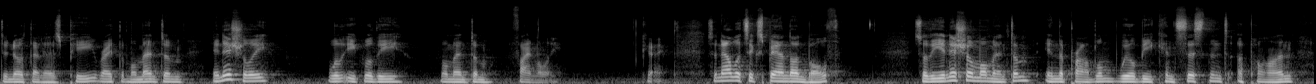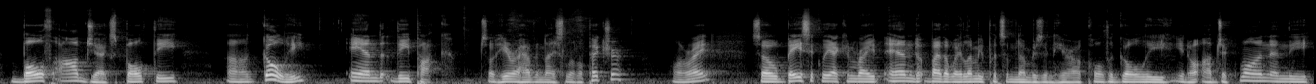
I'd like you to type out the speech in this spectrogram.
denote that as P, right, the momentum initially will equal the momentum finally. Okay, so now let's expand on both. So the initial momentum in the problem will be consistent upon both objects, both the uh, goalie and the puck. So here I have a nice little picture. All right. So basically I can write, and by the way, let me put some numbers in here. I'll call the goalie, you know, object one and the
